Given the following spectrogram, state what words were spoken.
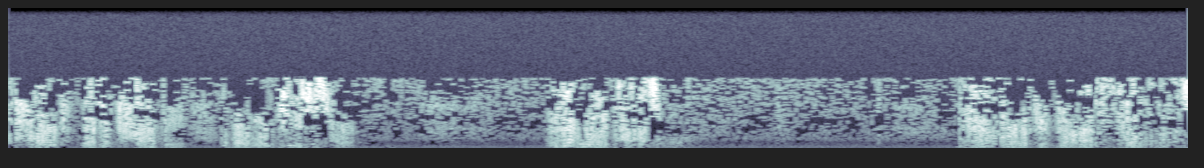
A heart that's a copy of our Lord Jesus' heart. Is that really possible? How God fill us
